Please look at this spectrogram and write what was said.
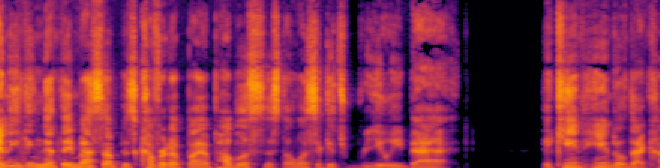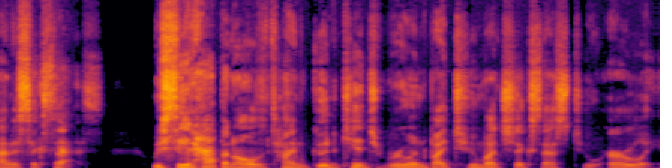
anything that they mess up is covered up by a publicist unless it gets really bad. They can't handle that kind of success. We see it happen all the time. Good kids ruined by too much success too early.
